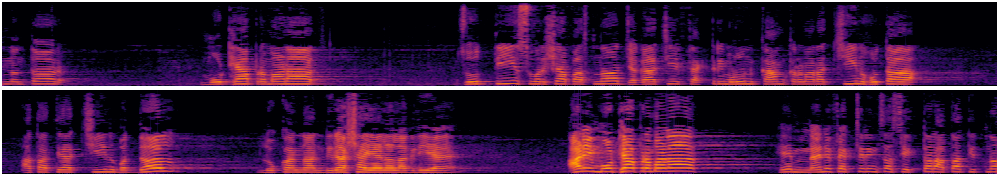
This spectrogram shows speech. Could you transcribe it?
कोविडनंतर मोठ्या प्रमाणात जो तीस वर्षापासनं जगाची फॅक्टरी म्हणून काम करणारा चीन होता आता त्या चीनबद्दल लोकांना निराशा यायला लागली आहे आणि मोठ्या प्रमाणात हे मॅन्युफॅक्चरिंगचं सेक्टर आता तिथनं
